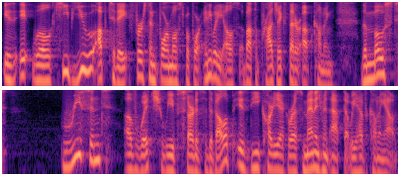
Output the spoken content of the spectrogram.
is it will keep you up to date first and foremost before anybody else about the projects that are upcoming. The most recent of which we've started to develop is the cardiac arrest management app that we have coming out.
